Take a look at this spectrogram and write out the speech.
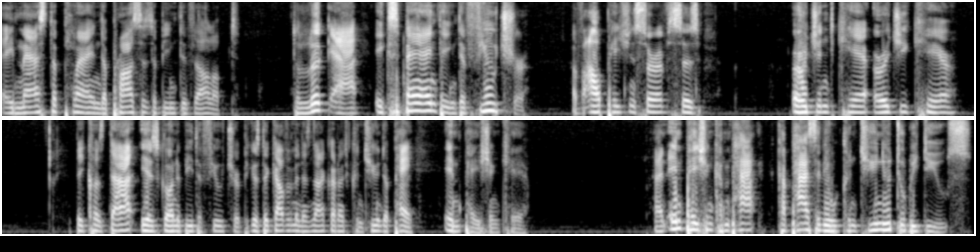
a master plan, the process of being developed to look at expanding the future of outpatient services, urgent care, urgent care, because that is going to be the future because the government is not going to continue to pay inpatient care and inpatient capacity will continue to reduce.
